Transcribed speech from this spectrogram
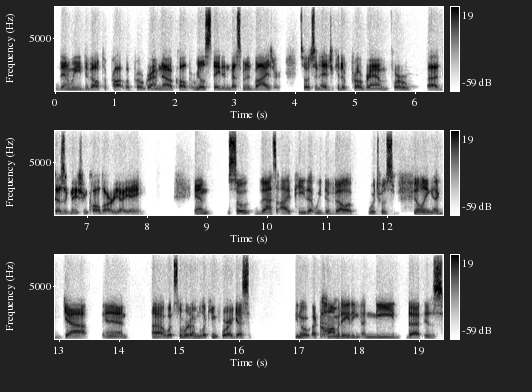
then we developed a, pro- a program now called Real Estate Investment Advisor. So it's an educative program for a designation called REIA. And so that's IP that we developed, which was filling a gap and uh, what's the word I'm looking for? I guess you know accommodating a need that is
